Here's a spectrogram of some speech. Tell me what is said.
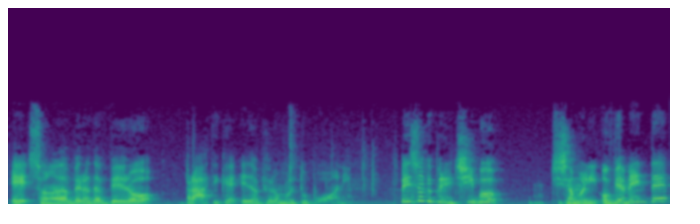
E sono davvero davvero pratiche e davvero molto buoni. Penso che per il cibo ci siamo lì, ovviamente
